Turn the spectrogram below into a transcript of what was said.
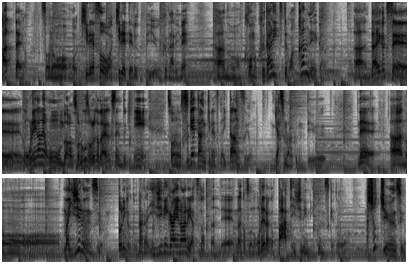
あったよ。その切れそうは切れてるっていうくだりね。あのこのくだりっつっても分かんねえから。あ大学生俺がねうんだからそれこそ俺が大学生の時にそのすげえ短気なやつがいたんすよ。安村君っていう。であのーまあいじるんすよ。とにかく。なんかいじりがいのあるやつだったんでなんかその俺らがバーっていじりに行くんですけど、まあ、しょっちゅう言うんすよ。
